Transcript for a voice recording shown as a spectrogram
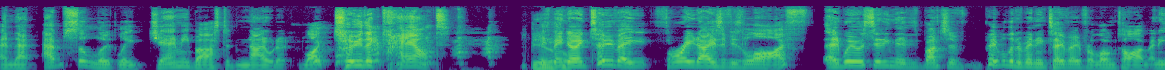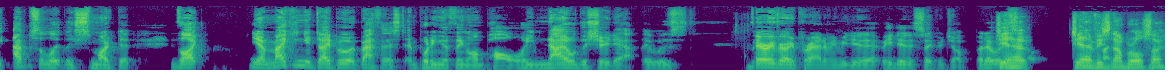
And that absolutely jammy bastard nailed it, like to the count. Beautiful. He's been doing TV three days of his life. And we were sitting there, this bunch of people that have been in TV for a long time, and he absolutely smoked it. It's like, you know, making your debut at Bathurst and putting the thing on pole. He nailed the shootout. It was very, very proud of him. He did a he did a super job. But it was do you have do you have his number also?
